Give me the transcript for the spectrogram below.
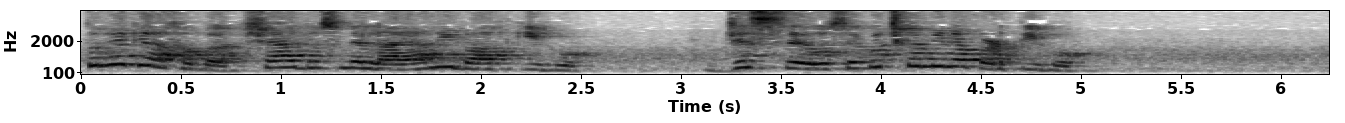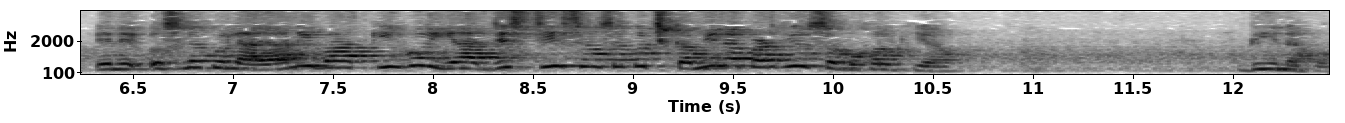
تمہیں کیا خبر؟ شاید اس نے لایانی بات کی ہو، جس سے اسے کچھ کمی نہ پڑتی ہو۔ یعنی اس نے کوئی لایانی بات کی ہو، یا جس چیز سے اسے کچھ کمی نہ پڑتی اس سے بخل کیا ہو۔ دی نہ ہو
